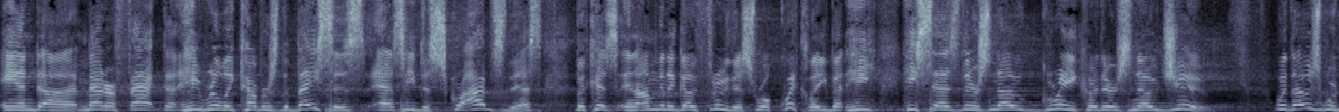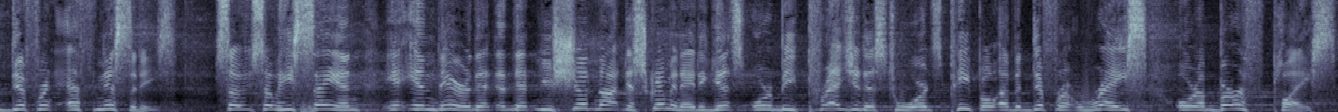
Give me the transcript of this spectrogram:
And uh, matter of fact, he really covers the bases as he describes this, because, and I'm going to go through this real quickly, but he, he says there's no Greek or there's no Jew. Well, those were different ethnicities. So, so he's saying in there that, that you should not discriminate against or be prejudiced towards people of a different race or a birthplace.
